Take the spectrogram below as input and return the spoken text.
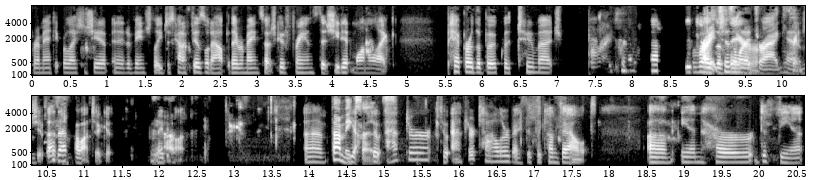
romantic relationship and it eventually just kind of fizzled out, but they remained such good friends that she didn't want to like pepper the book with too much because Right. She doesn't want to drag him. friendship. That, that's how I took it. Maybe Yeah. not. Um, That makes yeah, So after so after Tyler basically comes out, um, in her defense,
